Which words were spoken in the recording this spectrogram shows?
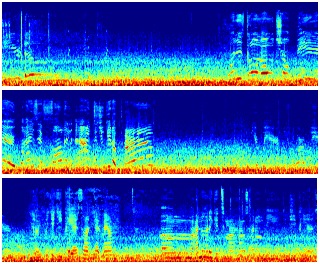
Weirdo. What is going on with your beard? Why is it falling out? Did you get a perm? You're weird. You are weird. Have you put your GPS on yet, ma'am? Um, I know how to get to my house. I don't need the GPS.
